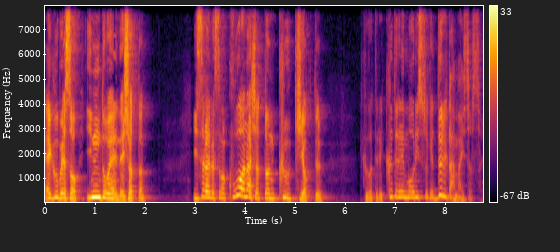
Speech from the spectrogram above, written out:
애굽에서 인도해 내셨던 이스라엘 백성을 구원하셨던 그 기억들 그것들이 그들의 머릿속에 늘 남아 있었어요.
